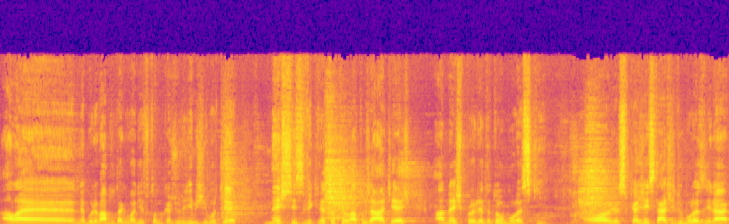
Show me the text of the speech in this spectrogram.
ale nebude vám to tak vadit v tom každodenním životě, než si zvykne to tělo na tu zátěž a než projdete tou bolestí. Jo, že každý snáší tu bolest jinak,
